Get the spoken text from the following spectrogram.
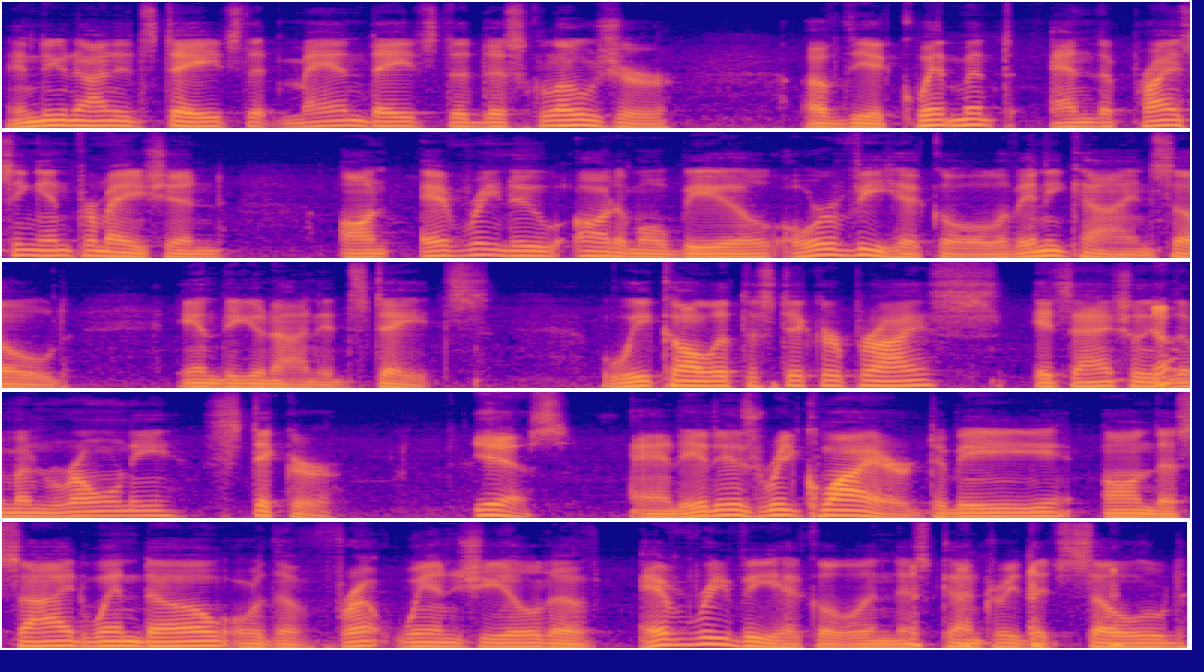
in the United States that mandates the disclosure of the equipment and the pricing information on every new automobile or vehicle of any kind sold in the United States. We call it the sticker price. It's actually Yep. the Monroney sticker yes. And it is required to be on the side window or the front windshield of every vehicle in this country that's sold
